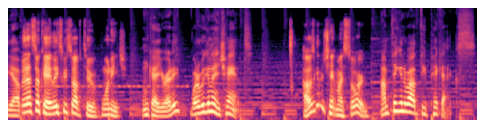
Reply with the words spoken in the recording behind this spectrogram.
Yep. But that's okay. At least we still have two, one each. Okay, you ready? What are we gonna enchant? I was gonna enchant my sword. I'm thinking about the pickaxe.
